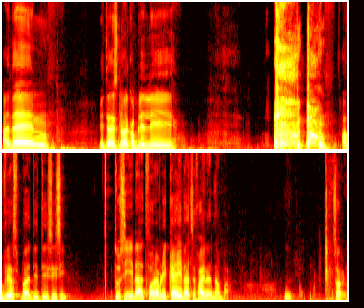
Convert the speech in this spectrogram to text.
and then it is not completely obvious, but it is easy to see that for every k, that's a finite number. Sorry.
